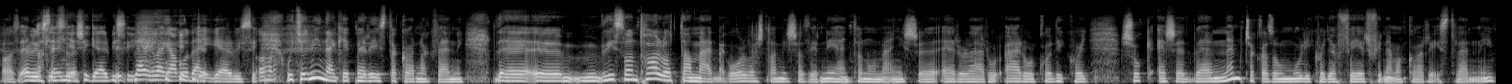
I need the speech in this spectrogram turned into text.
az előkészülésig elviszi. Legalább odáig elviszi. Aha. Úgyhogy mindenképpen részt akarnak venni. De viszont hallottam már, meg olvastam is, azért néhány tanulmány is erről árul, árulkodik, hogy sok esetben nem csak azon múlik, hogy a férfi nem akar részt venni,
